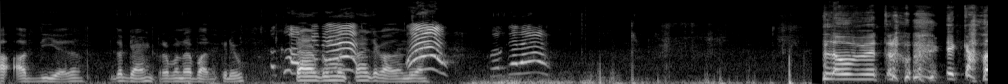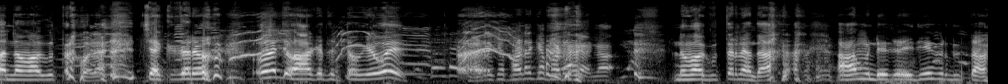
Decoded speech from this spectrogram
ਆ ਆਦੀ ਹੈ ਇਹਦਾ। ਇਹਦਾ ਗੈਂਗਸਟਰ ਬੰਦਾ ਬਾਤ ਕਰਿਓ। ਟਾਈਮ ਟੂ ਮਿੰਟਾਂ ਚ ਚਕਾ ਦਿੰਦੇ ਆ। ਲੋ ਮਿੱਤਰੋ ਇੱਕ ਆ ਨਵਾਂ ਗੁੱਤਰ ਹੋਣਾ ਚੈੱਕ ਕਰੋ ਓਏ ਜਵਾਕ ਦਿੱਟੋਗੇ ਓਏ। ਫੜ ਕੇ ਫੜ ਕੇ ਫੜ ਕੇ ਨਾ। ਨਵਾਂ ਗੁੱਤਰ ਲੈਂਦਾ। ਆ ਮੁੰਡੇ ਚਾਹੀਦੀ ਗੁਰਦੁੱਤਾ।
